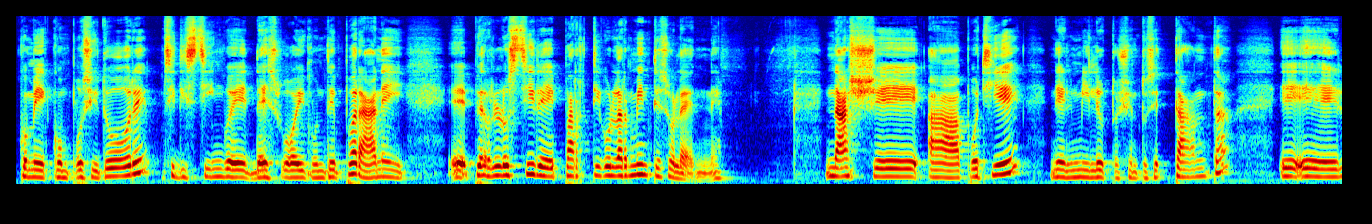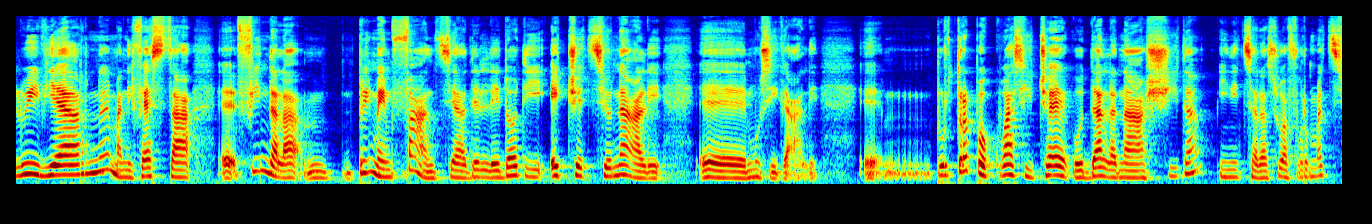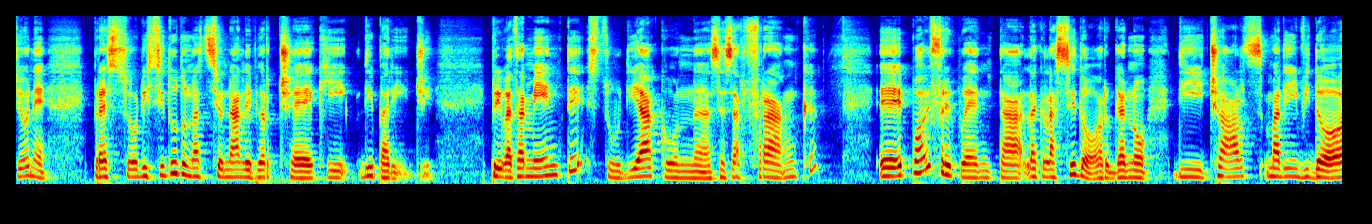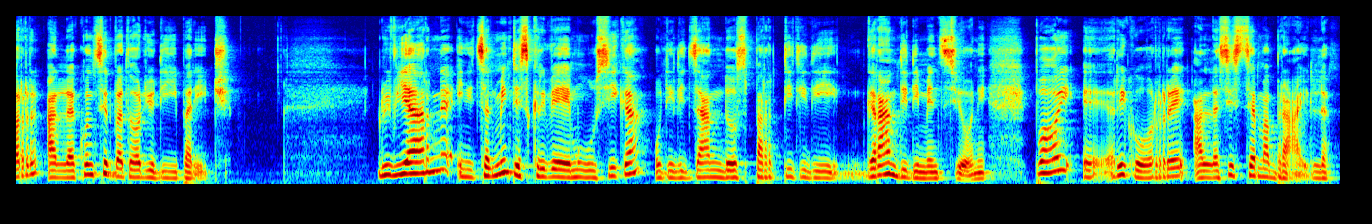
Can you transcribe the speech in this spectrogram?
Come compositore si distingue dai suoi contemporanei eh, per lo stile particolarmente solenne. Nasce a Poitiers nel 1870 e Louis Vierne manifesta eh, fin dalla mm, prima infanzia delle doti eccezionali eh, musicali. Eh, purtroppo quasi cieco dalla nascita, inizia la sua formazione presso l'Istituto Nazionale per Ciechi di Parigi. Privatamente studia con César Franck e poi frequenta la classe d'organo di Charles-Marie Vidor al Conservatorio di Parigi. Louis Vierne inizialmente scrive musica utilizzando spartiti di grandi dimensioni, poi eh, ricorre al sistema Braille.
